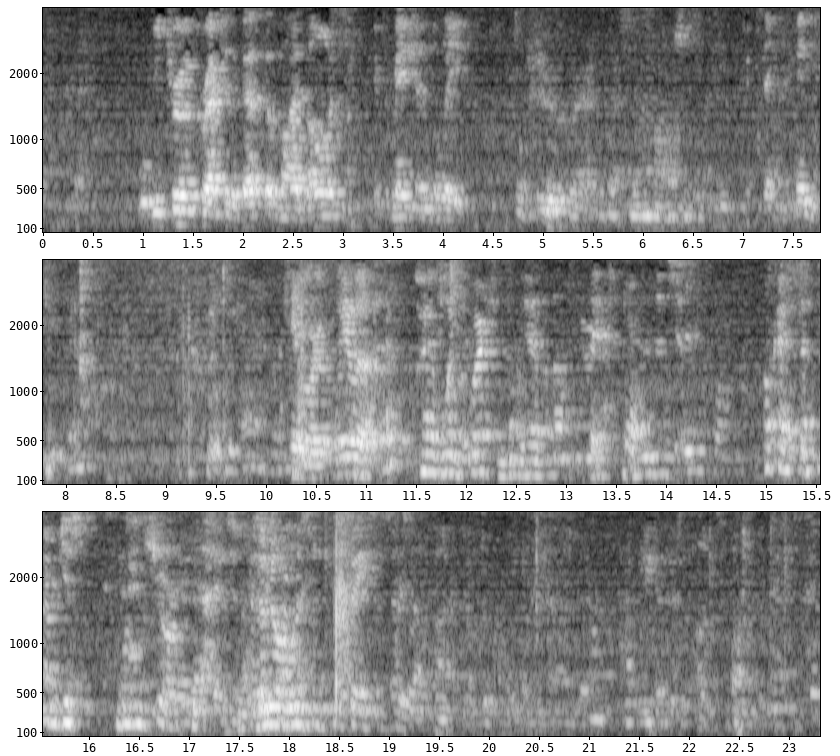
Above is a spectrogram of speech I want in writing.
will be true and correct to the best of my knowledge, information, and belief. will be true and correct to the best of my knowledge and belief. Thank you. You may be seated. okay, Laura, we have a, I have one question, do we have enough here? Yes. on this? This point. Okay, I- I'm just wasn't sure, because I know I'm listening to faces, that's all.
